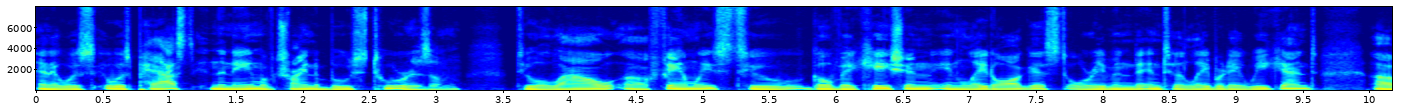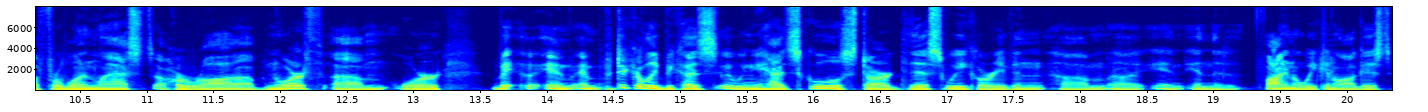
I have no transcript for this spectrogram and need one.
and it was it was passed in the name of trying to boost tourism, to allow uh, families to go vacation in late August or even into Labor Day weekend uh, for one last hurrah up north, um, or and, and, particularly because when you had schools start this week or even um, uh, in in the final week in August,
